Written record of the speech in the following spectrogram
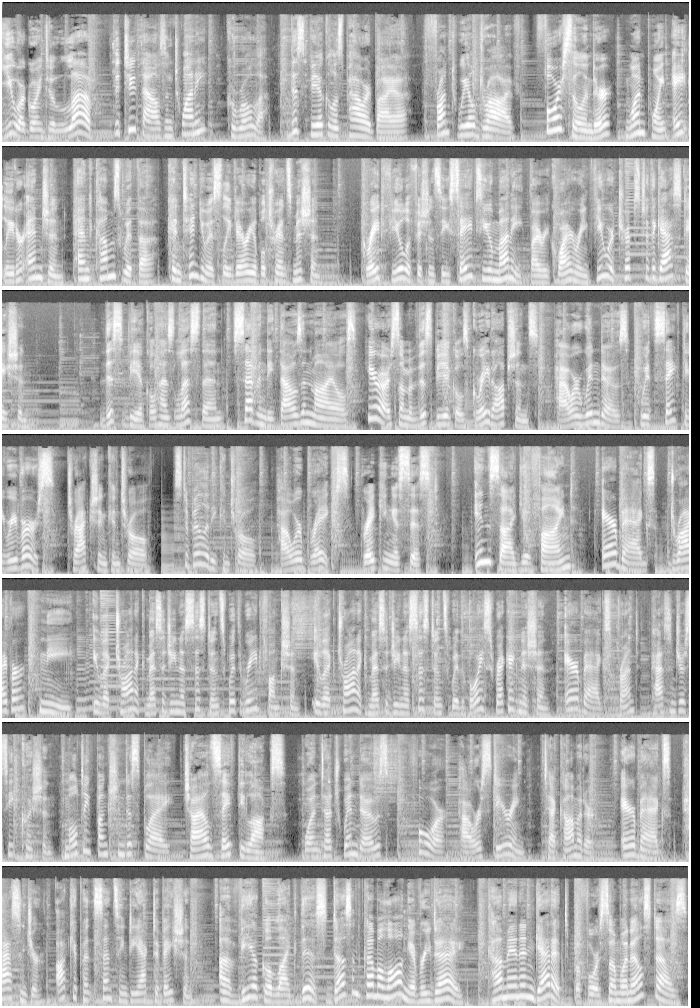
You are going to love the 2020 Corolla. This vehicle is powered by a front-wheel drive, four-cylinder, 1.8-liter engine, and comes with a continuously variable transmission. Great fuel efficiency saves you money by requiring fewer trips to the gas station. This vehicle has less than 70,000 miles. Here are some of this vehicle's great options. Power windows with safety reverse, traction control, stability control, power brakes, braking assist. Inside you'll find airbags, driver, knee, electronic messaging assistance with read function, electronic messaging assistance with voice recognition, airbags front, passenger seat cushion, multifunction display, child safety locks, one-touch windows, 4. Power steering, tachometer, airbags, passenger, occupant sensing deactivation. A vehicle like this doesn't come along every day. Come in and get it before someone else does.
